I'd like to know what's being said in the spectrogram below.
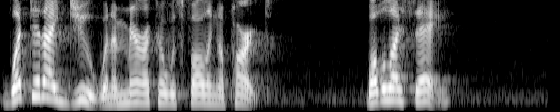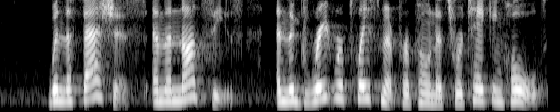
What did I do when America was falling apart? What will I say? When the fascists and the Nazis and the great replacement proponents were taking hold.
